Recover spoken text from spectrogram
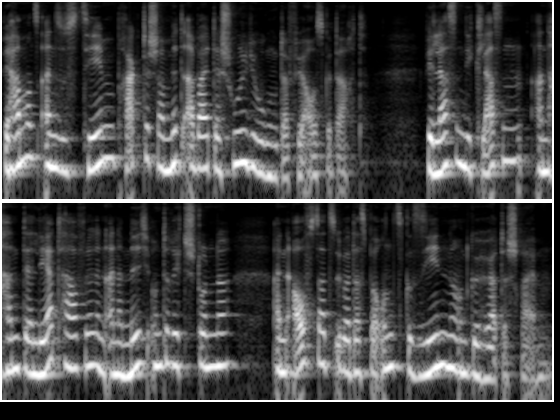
Wir haben uns ein System praktischer Mitarbeit der Schuljugend dafür ausgedacht. Wir lassen die Klassen anhand der Lehrtafel in einer Milchunterrichtsstunde einen Aufsatz über das bei uns Gesehene und Gehörte schreiben.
